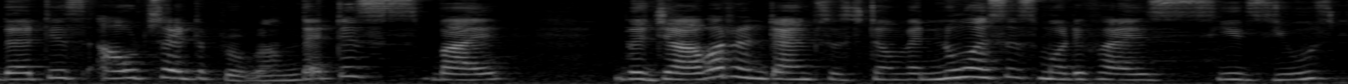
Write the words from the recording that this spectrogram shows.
that is outside the program. That is by the Java runtime system when no access modifier is used.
